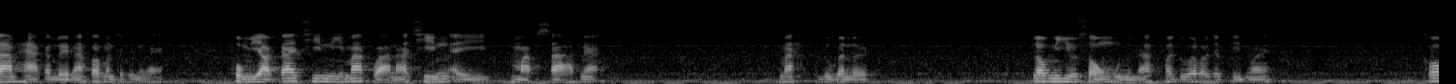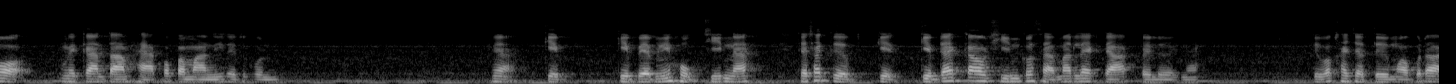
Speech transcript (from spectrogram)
ตามหากันเลยนะว่ามันจะเป็นยังไง ผมอยากได้ชิ้นนี้มากกว่านะ ชิ้นไอหมัดสาบเนี่ย มาดูกันเลย เรามีอยู่สองหมื่นนะ มาดูว่าเราจะปิดไหม ก็ในการตามหาก็ประมาณนี้เลยทุกคน เนี่ย เก็บเก็บแบบนี้หกชิ้นนะ แต่ถ้าเกิดเก็บเก็บได้เก้าชิ้นก็สามารถแลกดาร์กไปเลยนะ หรือว่าใครจะเติมเอาก็ได้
